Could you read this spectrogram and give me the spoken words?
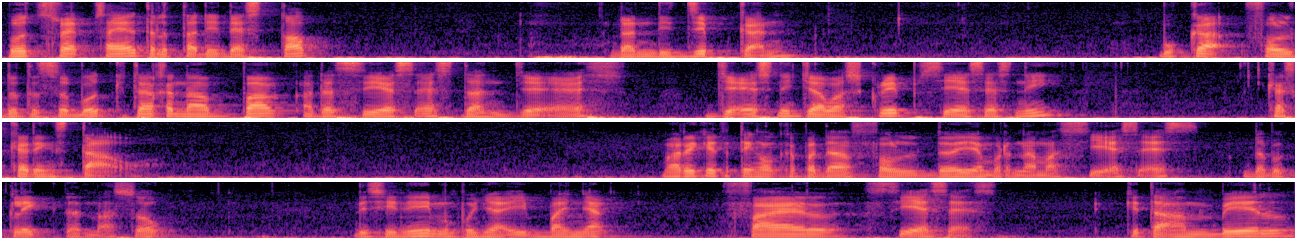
Bootstrap saya terletak di desktop dan dijipkan buka folder tersebut. Kita akan nampak ada CSS dan JS JS ni JavaScript, CSS ni cascading style. Mari kita tengok kepada folder yang bernama CSS, double klik dan masuk. Di sini mempunyai banyak file CSS. Kita ambil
